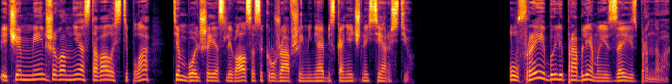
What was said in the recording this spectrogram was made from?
И чем меньше во мне оставалось тепла, тем больше я сливался с окружавшей меня бесконечной серостью. У Фрей были проблемы из-за избранного.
